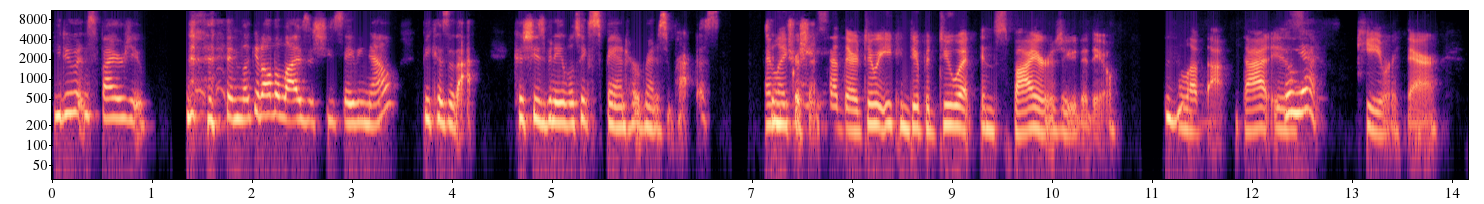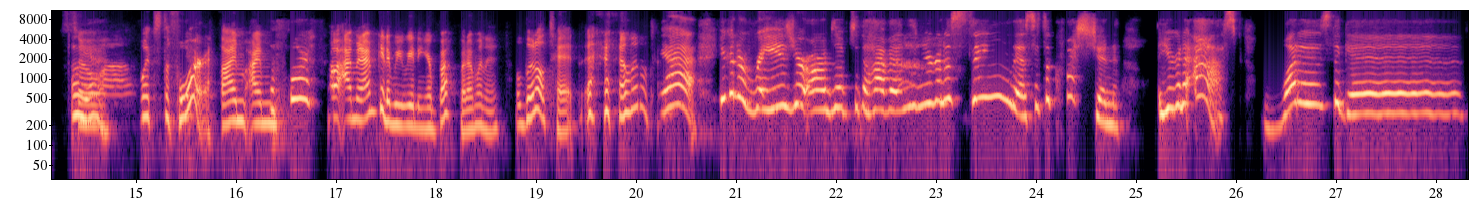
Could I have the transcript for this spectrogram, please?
You do what inspires you. and look at all the lives that she's saving now because of that, because she's been able to expand her medicine practice. And like you said there, do what you can do, but do what inspires you to do. Mm-hmm. I love that. That is oh, yeah. key right there. Oh, so oh, yeah. uh, what's the fourth? I'm I'm the fourth. Oh, I mean, I'm gonna be reading your book, but I'm gonna a little tit. a little tit. Yeah. You're gonna raise your arms up to the heavens and you're gonna sing this. It's a question. You're gonna ask, what is the gift?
